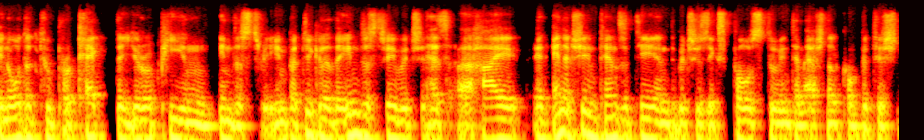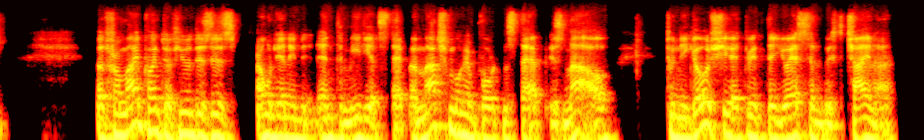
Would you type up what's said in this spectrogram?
in order to protect the European industry, in particular the industry which has a high energy intensity and which is exposed to international competition. But from my point of view, this is only an intermediate step. A much more important step is now to negotiate with the US and with China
